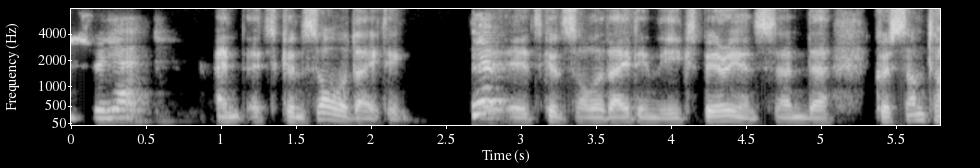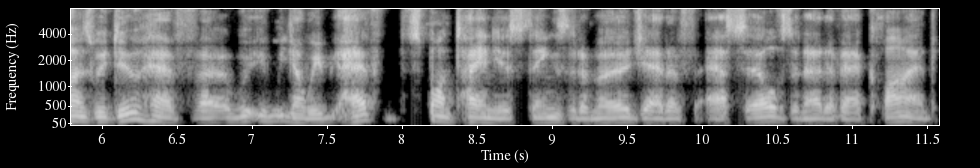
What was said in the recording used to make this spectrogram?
just react. And it's consolidating. Yep. It's consolidating the experience, and because uh, sometimes we do have, uh, we, you know, we have spontaneous things that emerge out of ourselves and out of our client,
